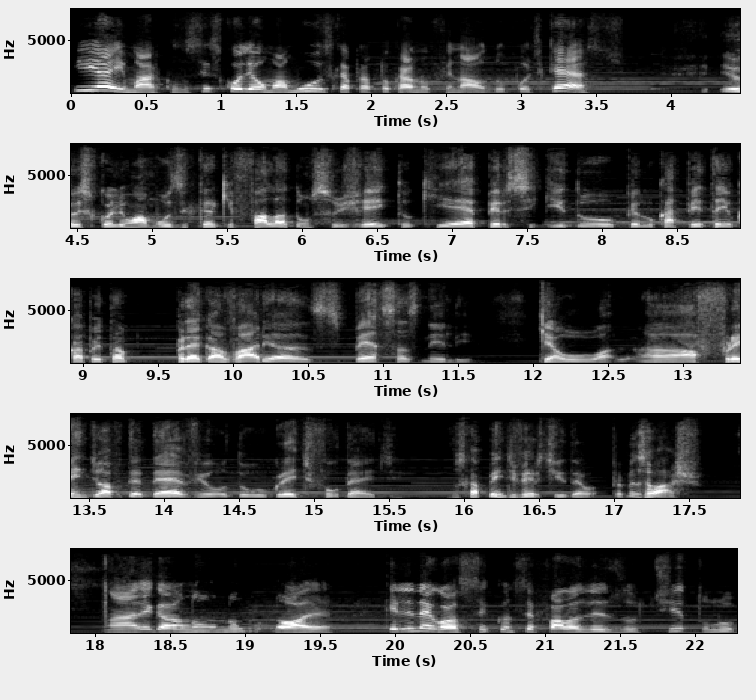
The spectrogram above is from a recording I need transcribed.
E aí, Marcos, você escolheu uma música para tocar no final do podcast? Eu escolhi uma música que fala de um sujeito que é perseguido pelo capeta e o capeta prega várias peças nele, que é o a, a Friend of the Devil do Grateful Dead. Música bem divertida, pelo menos eu acho. Ah, legal. Não, não, olha, aquele negócio, quando você fala às vezes o título,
